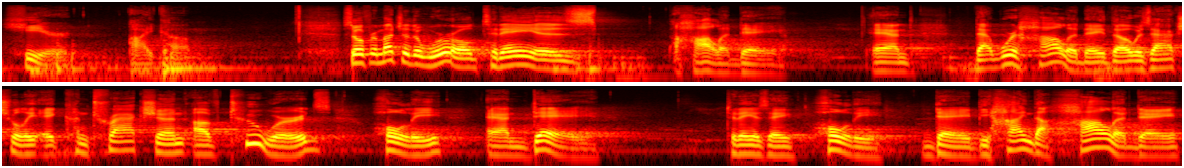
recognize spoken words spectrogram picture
Here I come. So, for much of the world, today is a holiday. And that word holiday, though, is actually a contraction of two words, holy and day. Today is a holy day. Behind the holiday,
